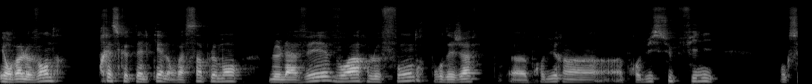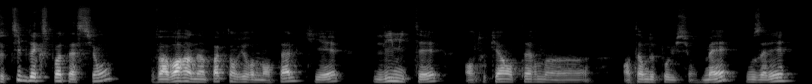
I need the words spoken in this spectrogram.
et on va le vendre presque tel quel. On va simplement le laver, voire le fondre pour déjà euh, produire un, produit subfini. Donc ce type d'exploitation va avoir un impact environnemental qui est limité, en tout cas en termes, euh, en termes de pollution. Mais vous allez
